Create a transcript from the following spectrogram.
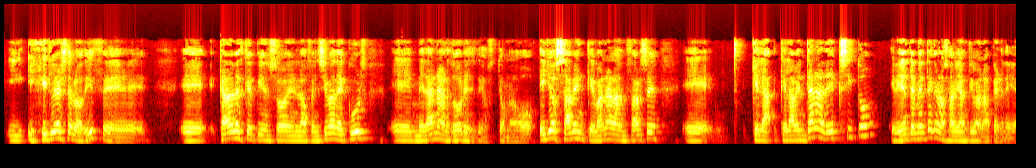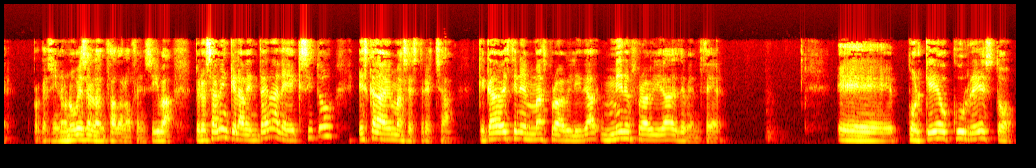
y, Hitler se lo dice. Eh, cada vez que pienso en la ofensiva de Kurz, eh, me dan ardores de estómago. Ellos saben que van a lanzarse, eh, que, la, que la ventana de éxito, evidentemente que no sabían que iban a perder, porque si no, no hubiesen lanzado la ofensiva, pero saben que la ventana de éxito es cada vez más estrecha, que cada vez tienen más probabilidad, menos probabilidades de vencer. Eh, ¿Por qué ocurre esto?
